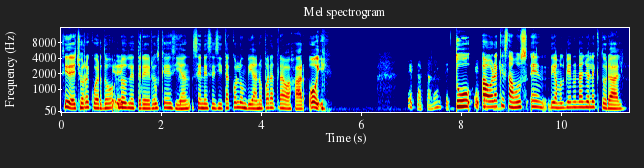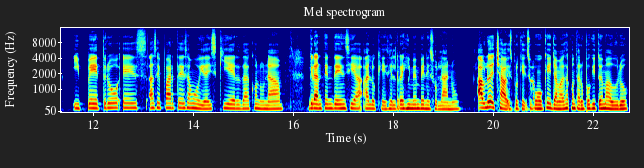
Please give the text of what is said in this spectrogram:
Sí, de hecho recuerdo los letreros que decían se necesita colombiano para trabajar hoy. Exactamente. Tú, ahora que estamos en, digamos, bien un año electoral, y Petro es, hace parte de esa movida izquierda con una gran tendencia a lo que es el régimen venezolano. Hablo de Chávez porque supongo que ya me vas a contar un poquito de Maduro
